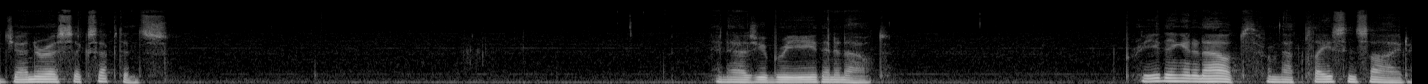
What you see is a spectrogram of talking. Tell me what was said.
Generous acceptance. And as you breathe in and out, breathing in and out from that place inside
